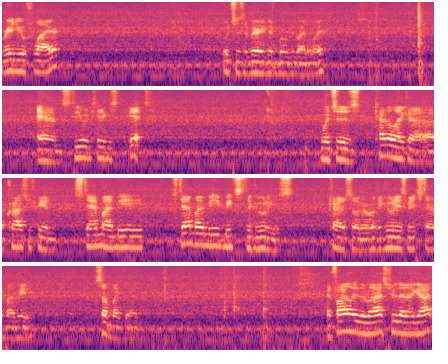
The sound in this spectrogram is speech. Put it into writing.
Radio Flyer, which is a very good movie by the way, and Stephen King's It, which is kind of like a, a cross between Stand By Me, Stand By Me meets The Goonies, kind of sort of, or The Goonies meets Stand By Me, something like that. And finally, the last few that I got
